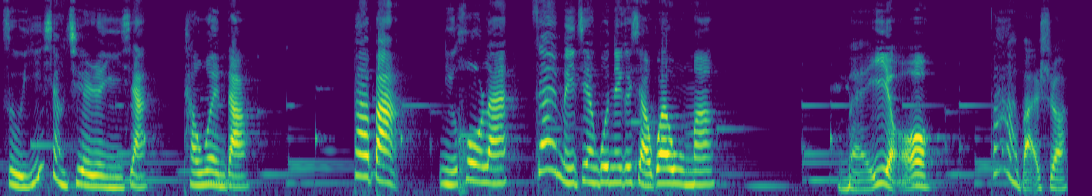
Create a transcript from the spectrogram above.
祖伊想确认一下，他问道：“爸爸，你后来再没见过那个小怪物吗？”“没有。”爸爸说。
